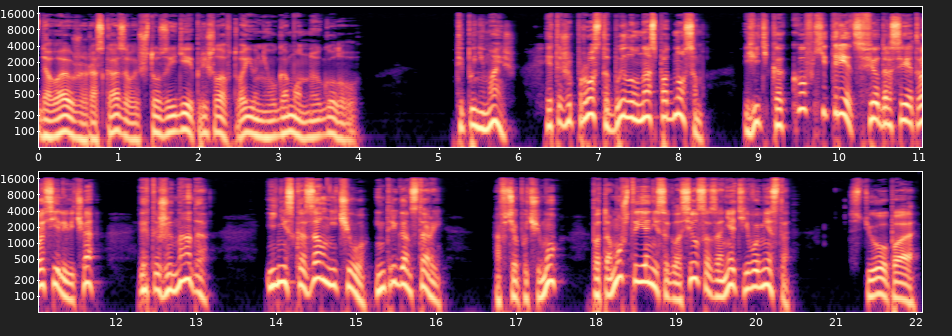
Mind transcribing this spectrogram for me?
«Давай уже рассказывай, что за идея пришла в твою неугомонную голову». «Ты понимаешь, это же просто было у нас под носом. Ведь каков хитрец Федор Свет Васильевич, а? Это же надо! И не сказал ничего, интриган старый. А все почему? Потому что я не согласился занять его место. Степа!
